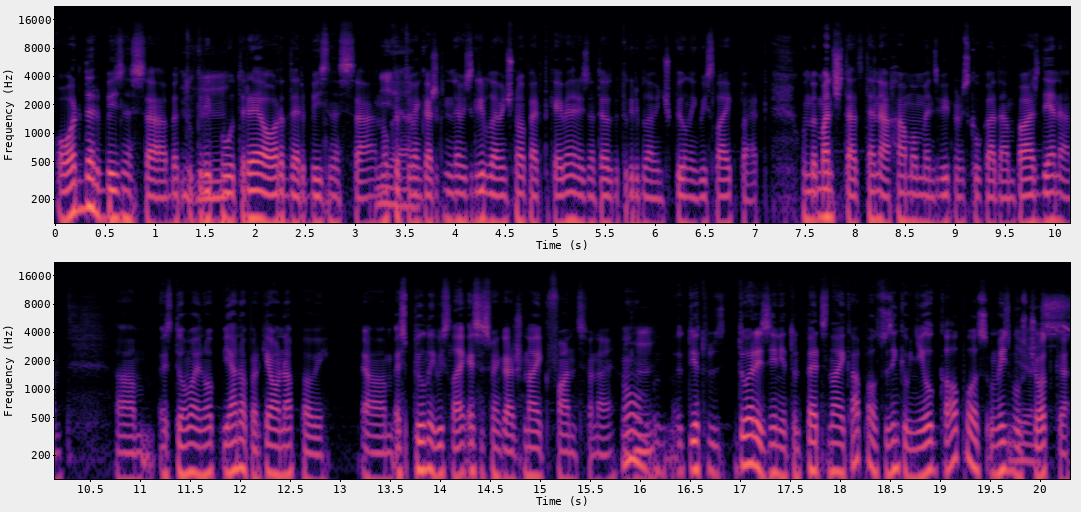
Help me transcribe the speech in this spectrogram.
order biznesā, bet tu mm -hmm. gribi Mhm. būt reorder biznesā. Nu, tu vienkārši nevis gribi, lai viņš nopērk tikai vienreiz no tevis, bet tu gribi, lai viņš pilnīgi visu laiku pērk. Un man šis tāds tenāhā moments bija pirms kaut kādām pāris dienām. Um, es domāju, nop jānopērk jaunu apavi. Um, es pilnīgi visu laiku, es esmu vienkārši Nike fans. Nu, mm -hmm. ja tu, tu arī zini, ja tu pēc Nike apavus, tu zini, ka viņi ilgi kalpos un viss būs yes. čotka.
